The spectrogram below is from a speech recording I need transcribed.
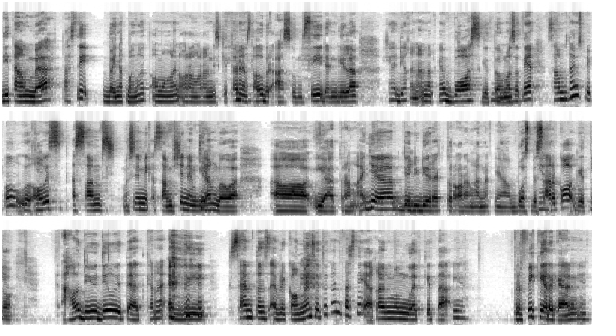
Ditambah pasti banyak banget omongan orang-orang di sekitar yang selalu berasumsi dan bilang ya dia kan anaknya bos gitu. Mm. Maksudnya sometimes people will always assume, maksudnya make assumption yang bilang bahwa uh, ya terang aja jadi direktur orang anaknya bos besar kok gitu. How do you deal with that? Karena every sentence, every comments itu kan pasti akan membuat kita berpikir kan.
